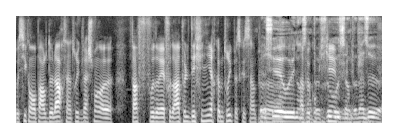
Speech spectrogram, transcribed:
aussi quand on parle de l'art, c'est un truc vachement. Enfin, faudrait, faudrait un peu le définir comme truc parce que c'est un peu. Oui, non, un c'est peu un peu compliqué, c'est un peu vaseux.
